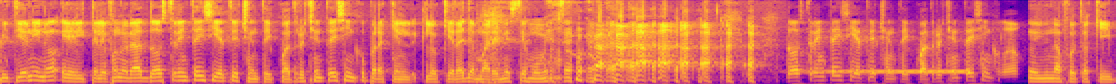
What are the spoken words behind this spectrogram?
Mi tío Nino, el teléfono era 237-8485 para quien lo quiera llamar en este momento. 237-8485. Hay una foto aquí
